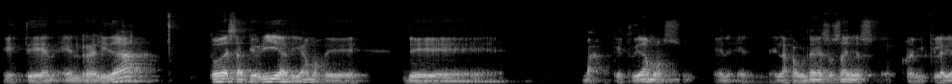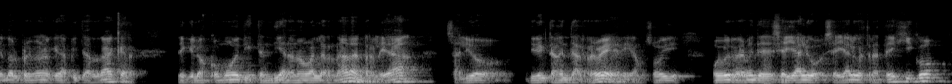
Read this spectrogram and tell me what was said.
Este, en realidad, toda esa teoría, digamos, de, de, que estudiamos en, la facultad en esos años, eh, con el que le habían dado el primero, que era Peter Drucker, de que los commodities tendían a no valer nada, en realidad salió directamente al revés, digamos. Hoy, hoy realmente si hay, algo, si hay algo estratégico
